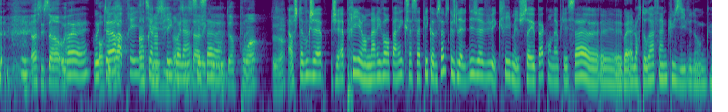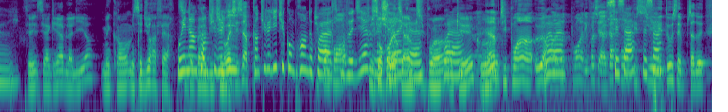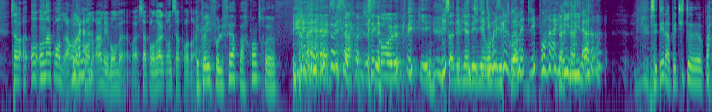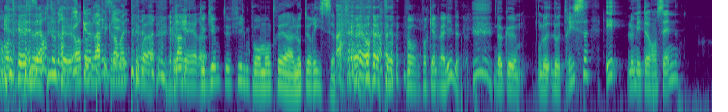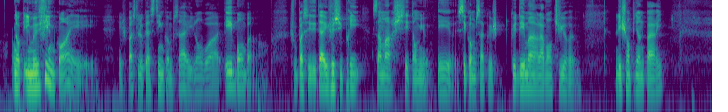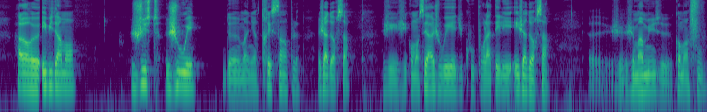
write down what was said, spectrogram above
ah, c'est ça, ouais, ouais. auteur, après, il tire un truc, hein, voilà. C'est ça, avec ça, auteur, point hein. Alors, je t'avoue que j'ai app- j'ai appris en arrivant à Paris que ça s'appelait comme ça parce que je l'avais déjà vu écrit, mais je savais pas qu'on appelait ça euh, voilà l'orthographe inclusive. Donc, euh, C'est c'est agréable à lire, mais, quand... mais c'est dur à faire. Oui, si non, quand tu le lis- ça. quand tu le lis, tu comprends de quoi ce comprends. qu'on veut dire. Tu mais sais c'est chouette, vrai il y a un que- petit point, Voilà. ok, cool. Un petit point, un E, après Ouais, un autre point. Des fois, c'est à quatre C'est points ça, qui suivent ça. et tout. Ça doit, ça on, on apprendra, on Voilà. apprendra, mais bon, ben, voilà, ça prendra le temps que ça prendra. Et quand il faut le faire, par contre, euh, c'est ça. C'est quand on le fait qui ça devient des Tu te dis où est-ce que hiéroglyphes. je dois mettre les points et i là C'était la petite euh, parenthèse euh, orthographique, orthographe et parisienne. grammatique, voilà, grammaire. que Guillaume te filme pour montrer à l'auteurice. pour, pour qu'elle valide. Donc euh, l'autrice et le metteur en scène. Donc il me filme quoi hein, et, et je passe le casting comme ça et il envoie et bon ben je vous passe les détails, je suis pris, ça marche, c'est tant mieux et euh, c'est comme ça que que démarre l'aventure euh, les champignons de Paris. Alors euh, évidemment juste jouer de manière très simple, j'adore ça. J'ai commencé à jouer du coup pour la télé et j'adore ça. Je je m'amuse comme un fou.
